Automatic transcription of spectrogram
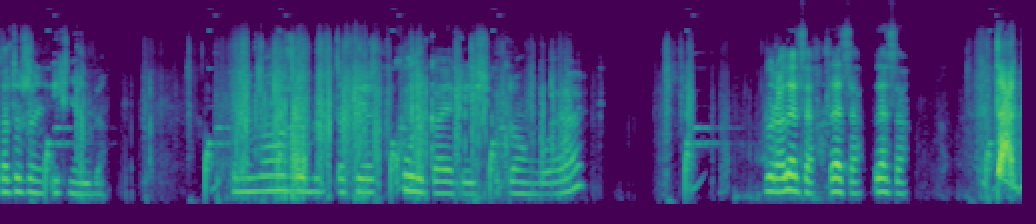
Za to, że ich nie lubię. To nie może być takie kulka jakieś okrągłe. Dobra, lecę, lecę, lecę. Tak!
